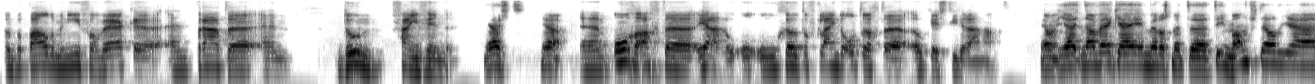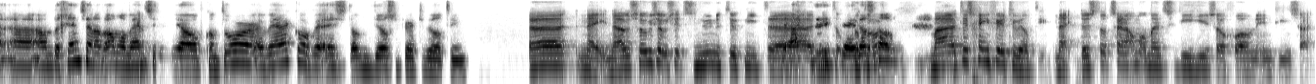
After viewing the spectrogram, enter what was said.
een bepaalde manier van werken en praten en doen fijn vinden. Juist, ja. Ehm, ongeacht eh, ja, hoe, hoe, groot of klein de opdracht ook is die eraan hangt. Ja, jij, nou werk jij inmiddels met uh, tien man, vertelde je aan het begin. Zijn dat allemaal mensen die bij jou op kantoor werken of is het ook deels een virtueel team? Nee, nou sowieso zitten ze nu natuurlijk niet, ja, niet op kantoor. Maar het is geen virtueel team. Nee, dus dat zijn allemaal mensen die hier zo gewoon in dienst zijn.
